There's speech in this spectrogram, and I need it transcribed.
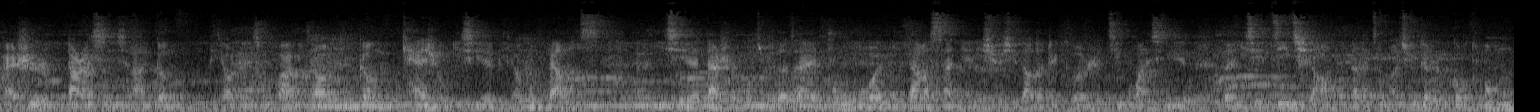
还是当然新西兰更比较人性化，比较更 casual 一些，比较更 balance 呃一些。但是我觉得在中国你待了三年，你学习到的这个人际关系的一些技巧，呃，怎么去跟人沟通，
